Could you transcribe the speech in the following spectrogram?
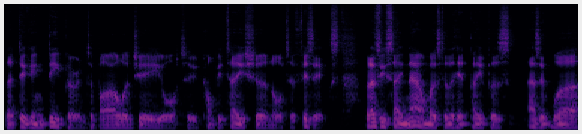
They're digging deeper into biology or to computation or to physics. But as you say, now most of the hit papers, as it were,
